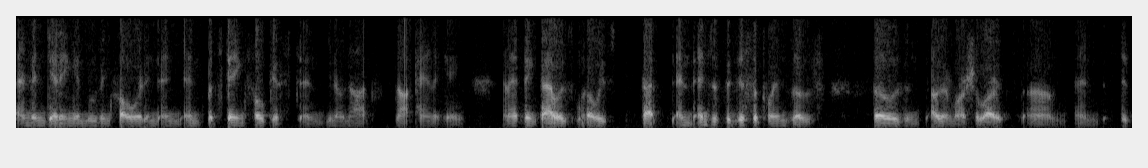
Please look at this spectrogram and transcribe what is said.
and then getting and moving forward and and, and but staying focused and you know not not panicking. And i think that was what always that and and just the disciplines of those and other martial arts um and it's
